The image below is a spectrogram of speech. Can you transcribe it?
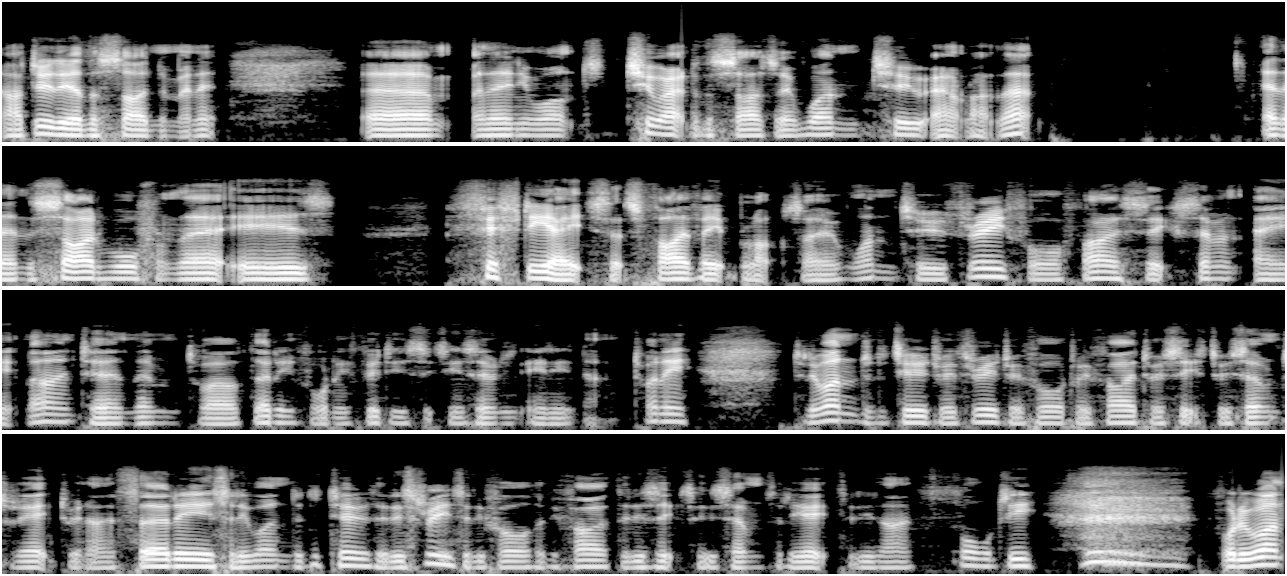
I'll do the other side in a minute. Um, and then you want 2 out to the side, so 1, 2 out like that. And then the side wall from there is 58, so that's 5 8 blocks. So 1, 2, 3, 4, 5, 6, 7, 8, 9, 10, 11, 12, 13, 14, 15, 16, 17, 18, 19, 20, 21, 22, 23, 24, 25, 26, 27, 28, 29, 30, 31, 32, 33, 34, 35, 36, 37, 38, 39, 40, 41,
